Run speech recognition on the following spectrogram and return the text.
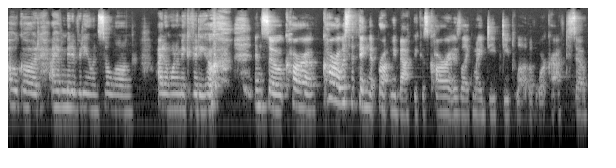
Oh god, I haven't made a video in so long. I don't want to make a video. and so Kara, Kara was the thing that brought me back because Kara is like my deep, deep love of Warcraft. So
